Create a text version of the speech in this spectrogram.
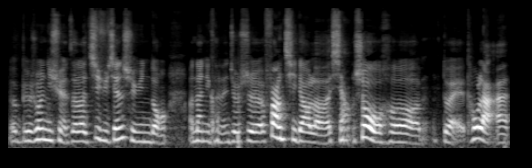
呃，比如说你选择了继续坚持运动，那你可能就是放弃掉了享受和对偷懒。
